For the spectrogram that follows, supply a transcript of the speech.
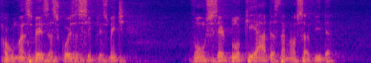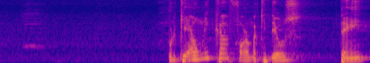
Algumas vezes as coisas simplesmente vão ser bloqueadas na nossa vida. Porque é a única forma que Deus tem,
